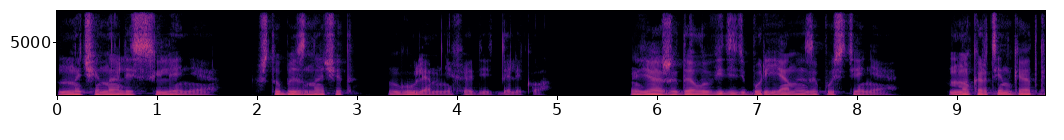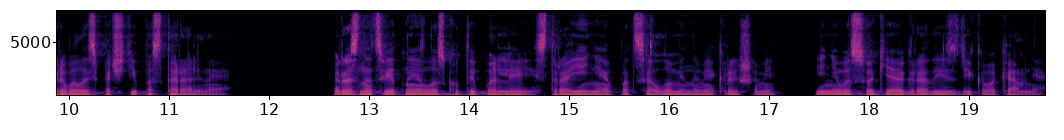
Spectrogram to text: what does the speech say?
Начинались селения, чтобы, значит, гулям не ходить далеко. Я ожидал увидеть бурьяны запустения, но картинка открывалась почти пасторальная. Разноцветные лоскуты полей, строения под соломенными крышами и невысокие ограды из дикого камня.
